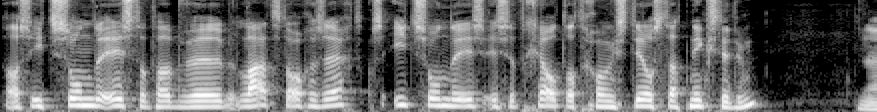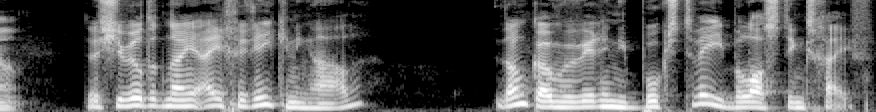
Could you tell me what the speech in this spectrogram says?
als iets zonde is, dat hebben we laatst al gezegd, als iets zonde is, is het geld dat gewoon stilstaat niks te doen. Nou, Dus je wilt het naar je eigen rekening halen. Dan komen we weer in die box 2 belastingsschijf.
